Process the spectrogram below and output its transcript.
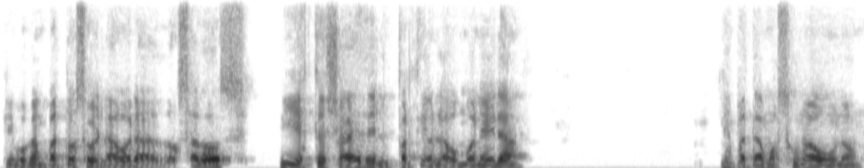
que Boca empató sobre la hora 2 a 2, y esto ya es del partido en la bombonera, empatamos 1 a 1,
